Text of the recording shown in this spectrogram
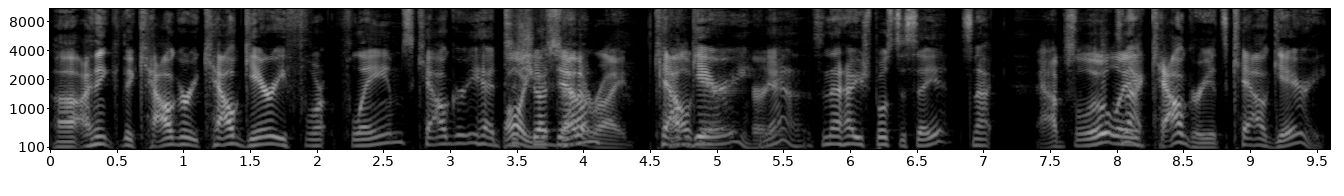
Uh, I think the Calgary Calgary Fl- Flames Calgary had to oh, shut down. right, Calgary. Calgary. Yeah, isn't that how you're supposed to say it? It's not absolutely. It's not Calgary. It's Calgary.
